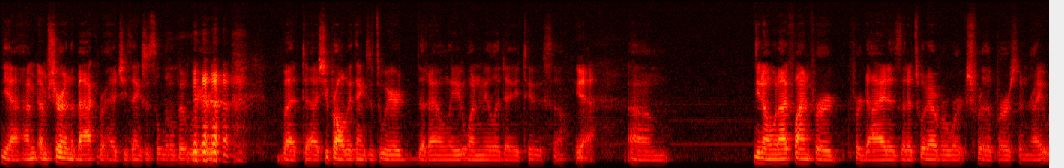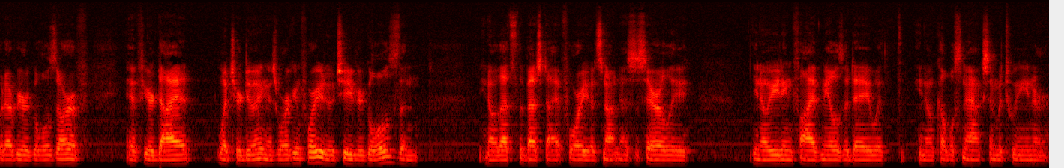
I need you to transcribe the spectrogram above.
yeah, I'm I'm sure in the back of her head she thinks it's a little bit weird, but uh, she probably thinks it's weird that I only eat one meal a day too. So, yeah. um, you know, what I find for for diet is that it's whatever works for the person, right? Whatever your goals are. If if your diet, what you're doing, is working for you to achieve your goals, then you know that's the best diet for you. It's not necessarily, you know, eating five meals a day with you know a couple snacks in between or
